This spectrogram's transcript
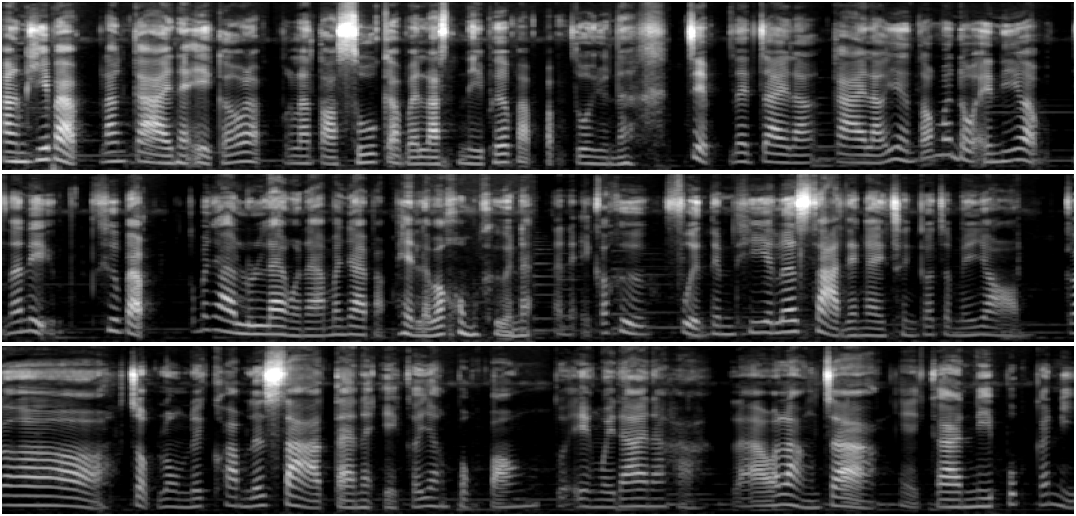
ทั้งที่แบบร่างกายนายเอกก็แบบกำลังต่อสู้กับไวรัสนี้เพื่อแบบปรับตัวอยู่นะ เจ็บในใจแล้วกายแล้วยังต้องมาโดนไอ้นี่แบบนั่นอีกคือแบบก็บรรยายรุนแรงกว่านะบรรยายแบบเห็นเลยว่าข่มขืนนะแต่นายเอกก็คือฝืนเต็มที่เลือดสาดยังไง ฉันก็จะไม่ยอม ก็จบลงด้วยความเลือดสาดแต่นายเอกก็ยังปกป้องตัวเองไว้ได้นะคะ แล้วหลังจากเหตุการณ์นี้ปุ๊บก็หนี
